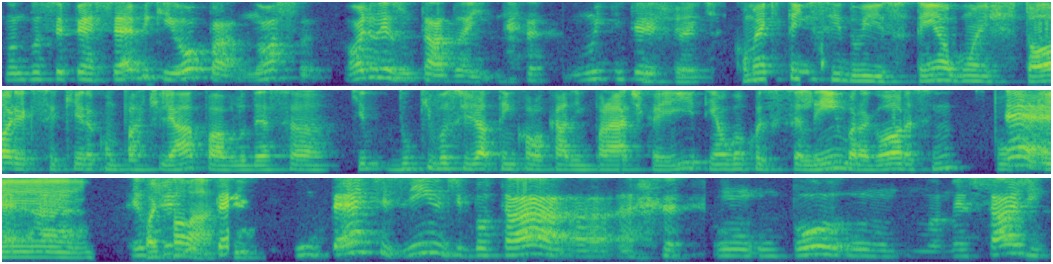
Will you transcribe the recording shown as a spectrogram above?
Quando você percebe que, opa, nossa, olha o resultado aí. Muito interessante. Perfeito. Como é que tem sido isso? Tem alguma história que você queira compartilhar, Pablo, dessa que, do que você já tem colocado em prática aí? Tem alguma coisa que você lembra agora, assim? Porque... É, eu Pode fiz falar, um teste, um testezinho de botar um, um, uma mensagem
